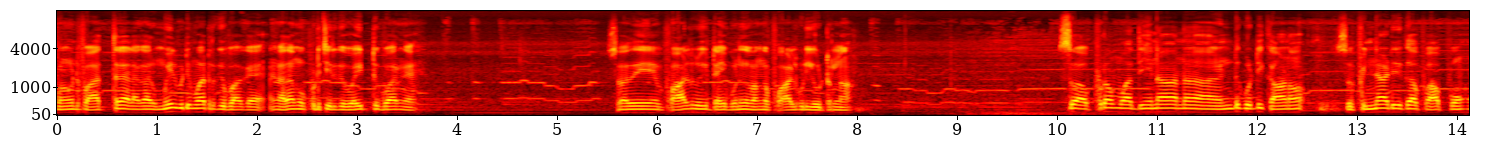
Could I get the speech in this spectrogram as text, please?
பூனைக்குட்டி பார்த்தா அழகாக இருக்கும். முயல் குட்டி மாதிரி இருக்குது பார்க்க. எனக்கு அதான் பிடிச்சிருக்கு. ஒயிட்டு பாருங்கள் ஸோ அது பால் குடிக்க ட்ரை பண்ணுது. வாங்க பால் குடிக்க விட்டுடலாம் ஸோ அப்புறம் பார்த்தீங்கன்னா நான் ரெண்டு குட்டி காணோம். ஸோ பின்னாடி இருக்கா பார்ப்போம்.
